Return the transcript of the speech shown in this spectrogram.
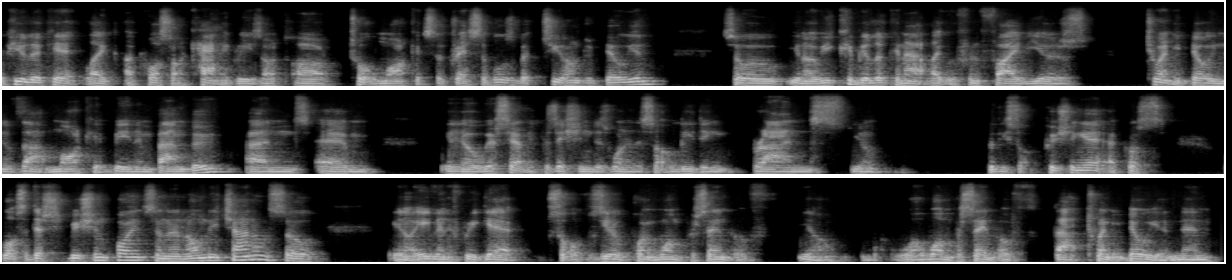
if you look at like across our categories, our, our total markets addressable is about 200 billion. So you know we could be looking at like within five years, 20 billion of that market being in bamboo, and um, you know, we're certainly positioned as one of the sort of leading brands, you know, really sort of pushing it across lots of distribution points and an omni channel. So, you know, even if we get sort of 0.1% of, you know, well, 1% of that 20 billion, then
